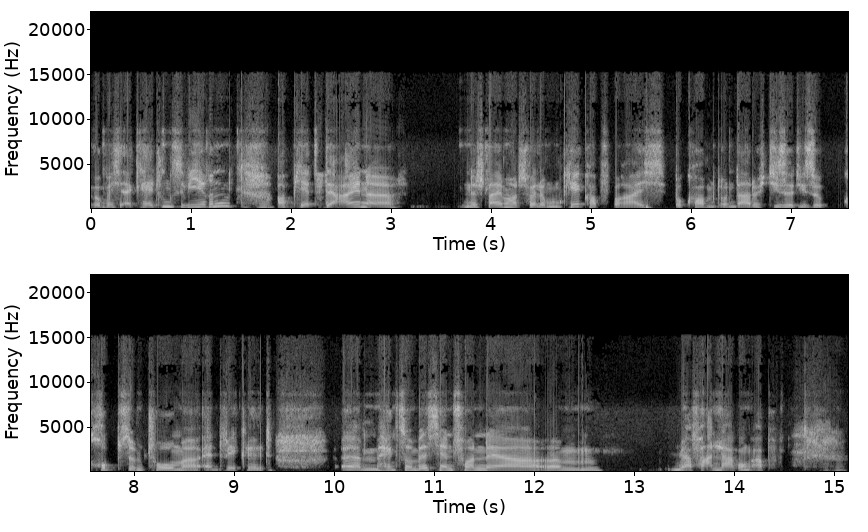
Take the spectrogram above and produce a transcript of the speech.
irgendwelche Erkältungsviren. Mhm. Ob jetzt der eine eine Schleimhautschwellung im Kehlkopfbereich bekommt und dadurch diese, diese Krupp-Symptome entwickelt, ähm, hängt so ein bisschen von der ähm, ja, Veranlagung ab. Mhm.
